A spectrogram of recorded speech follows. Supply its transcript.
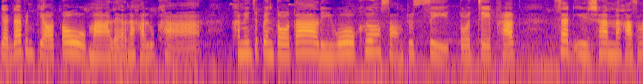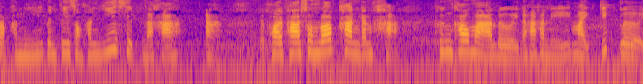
อยากได้เป็นเกียร์ออโต้มาแล้วนะคะ ลูกค้า คันนี้จะเป็น t o y o t a r e v o เครื่อง 2.4 ตัว J Plus Z Edition นะคะสำหรับคันนี้เป็นปี 2020 นะคะอะเดี๋ยวพลอยพาชมรอบคันกันค่ะเพิ่งเข้ามาเลยนะคะคันนี้ใหม่กิ๊กเลย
